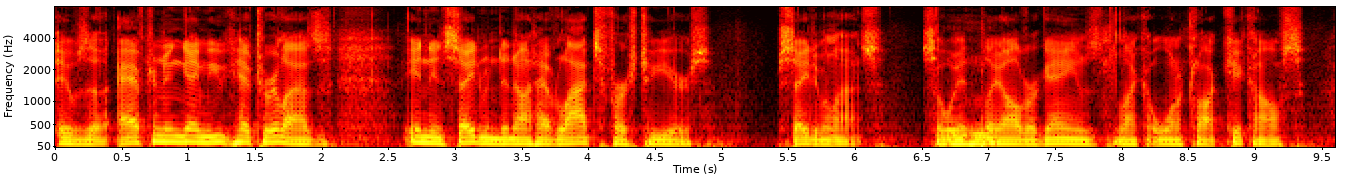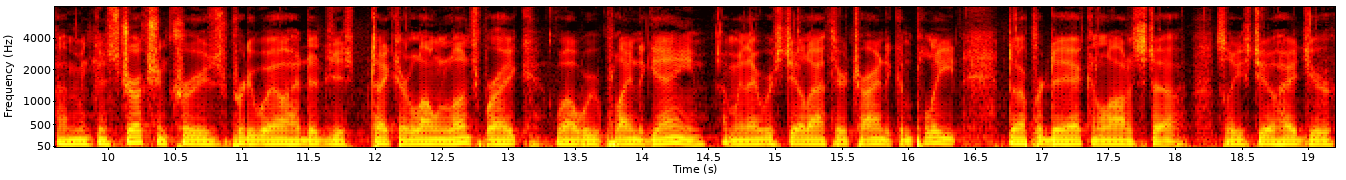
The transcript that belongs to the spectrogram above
it was an afternoon game. You have to realize Indian Stadium did not have lights the first two years, stadium lights. So we had to play all of our games like at one o'clock kickoffs. I mean, construction crews pretty well had to just take their long lunch break while we were playing the game. I mean, they were still out there trying to complete the upper deck and a lot of stuff. So you still had your,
